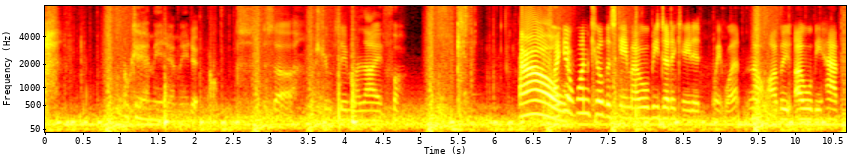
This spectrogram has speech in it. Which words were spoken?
Okay, I made it, Made it. This, this uh, mushroom saved my life. Ow! If I get one kill this game, I will be dedicated. Wait, what? No, I'll be. I will be happy.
